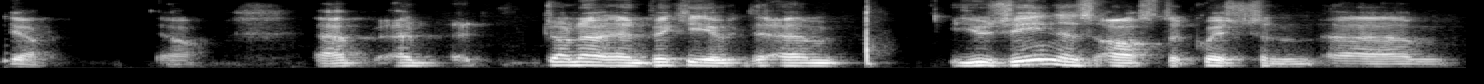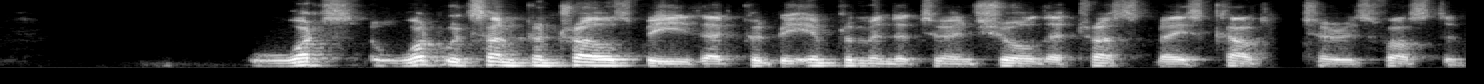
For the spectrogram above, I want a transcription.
Yeah, yeah. Um, and uh, Jonah and Vicky, um, Eugene has asked a question. Um, what's, what would some controls be that could be implemented to ensure that trust-based culture is fostered?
